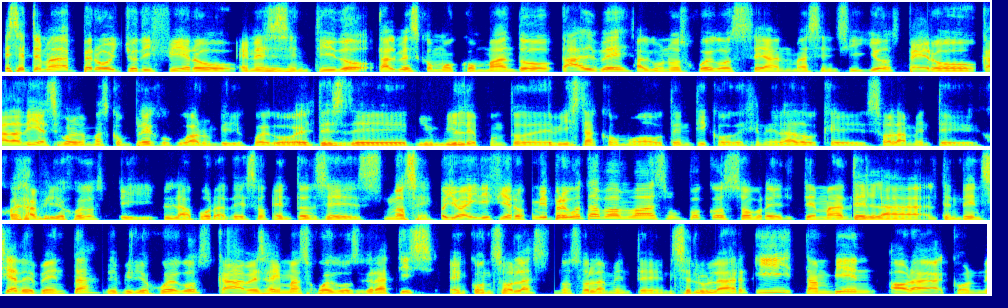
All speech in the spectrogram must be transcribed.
Ese tema, pero yo difiero en ese sentido. Tal vez como comando, tal vez algunos juegos sean más sencillos, pero cada día se vuelve más complejo jugar un videojuego. Eh, Desde mi humilde punto de vista como auténtico degenerado que solamente juega videojuegos y labora de eso. Entonces, no sé, yo ahí difiero. Mi pregunta va más un poco sobre el tema de la tendencia de venta de videojuegos. Cada vez hay más juegos gratis en consolas, no solamente en celular. Y también ahora con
